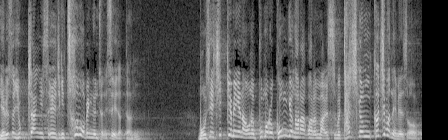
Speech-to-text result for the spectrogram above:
예배소 6장이 쓰여지긴 1500년 전에 쓰여졌던 모세 십계명에 나오는 부모를 공경하라고 하는 말씀을 다시금 끄집어내면서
